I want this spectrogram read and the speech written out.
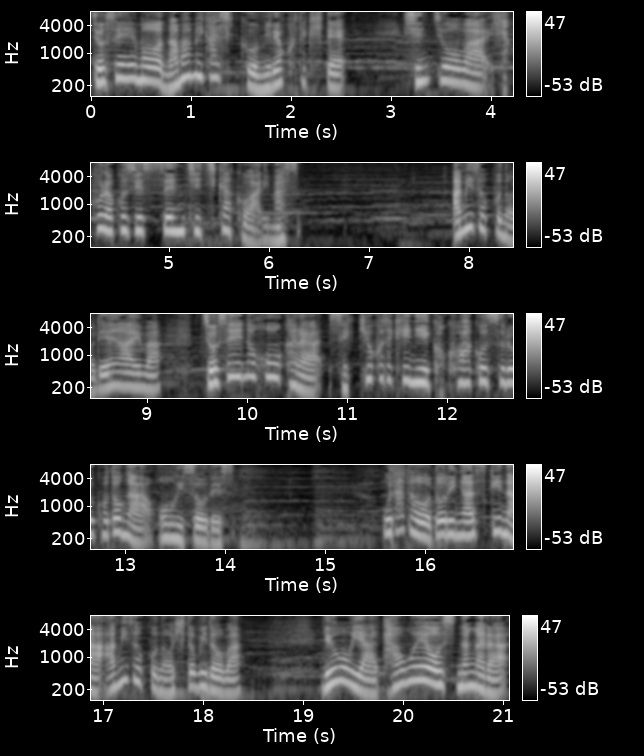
女性も生めかしく魅力的で、身長は160センチ近くあります。アミ族の恋愛は女性の方から積極的に告白することが多いそうです。歌と踊りが好きなアミ族の人々は、漁や田植えをしながら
